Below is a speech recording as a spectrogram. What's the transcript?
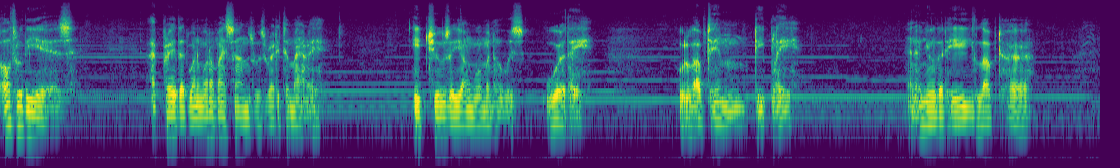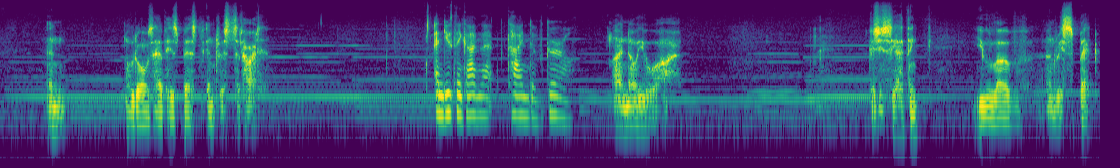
all through the years, I prayed that when one of my sons was ready to marry, he'd choose a young woman who was worthy, who loved him deeply, and who knew that he loved her, and who'd always have his best interests at heart. And you think I'm that kind of girl? I know you are. Because you see, I think you love and respect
